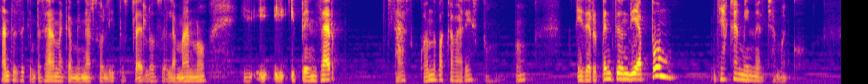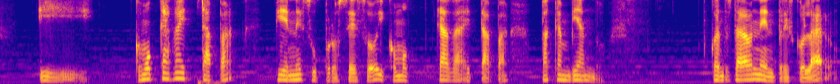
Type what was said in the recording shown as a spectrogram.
antes de que empezaran a caminar solitos, traerlos de la mano y, pensar, ¿sabes? ¿Cuándo va a acabar esto? Y de repente un día, ¡pum! Ya camina el chamaco. Y como cada etapa tiene su proceso y como cada etapa va cambiando. Cuando estaban en preescolar,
